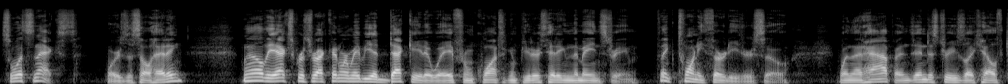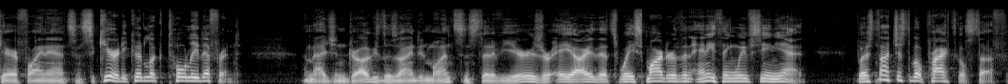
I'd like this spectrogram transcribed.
So what's next? Where's this all heading? Well, the experts reckon we're maybe a decade away from quantum computers hitting the mainstream. Think 2030s or so. When that happens, industries like healthcare, finance, and security could look totally different. Imagine drugs designed in months instead of years, or AI that's way smarter than anything we've seen yet. But it's not just about practical stuff.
